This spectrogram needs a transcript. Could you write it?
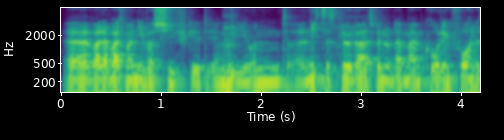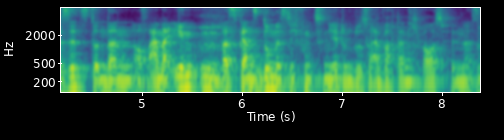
Äh, weil da weiß man nie, was schief geht irgendwie. Und äh, nichts ist blöder, als wenn du da beim Coding vorne sitzt und dann auf einmal irgendein was ganz Dummes nicht funktioniert und du es einfach da nicht rausfindest.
